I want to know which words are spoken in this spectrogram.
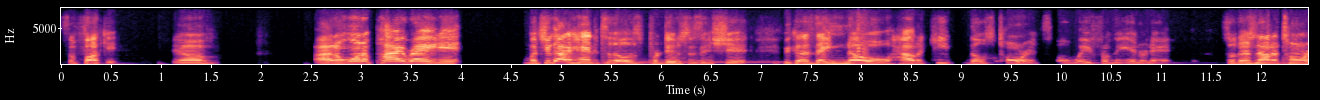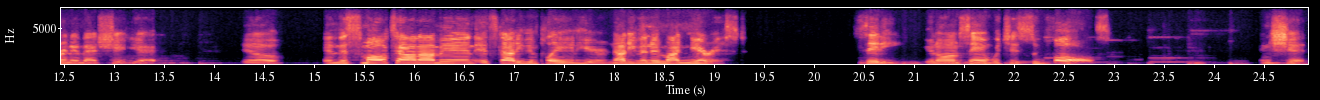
so fuck it. You know, I don't want to pirate it, but you got to hand it to those producers and shit because they know how to keep those torrents away from the internet. So there's not a torrent in that shit yet. You know, in this small town I'm in, it's not even playing here, not even in my nearest city, you know what I'm saying, which is Sioux Falls and shit.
